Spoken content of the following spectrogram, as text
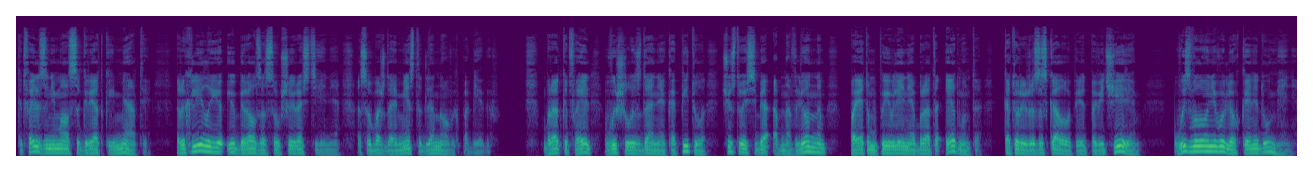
Катфаэль занимался грядкой мяты, рыхлил ее и убирал засохшие растения, освобождая место для новых побегов. Брат Катфаэль вышел из здания капитула, чувствуя себя обновленным, поэтому появление брата Эдмунда, который разыскал его перед повечерием, вызвало у него легкое недоумение.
